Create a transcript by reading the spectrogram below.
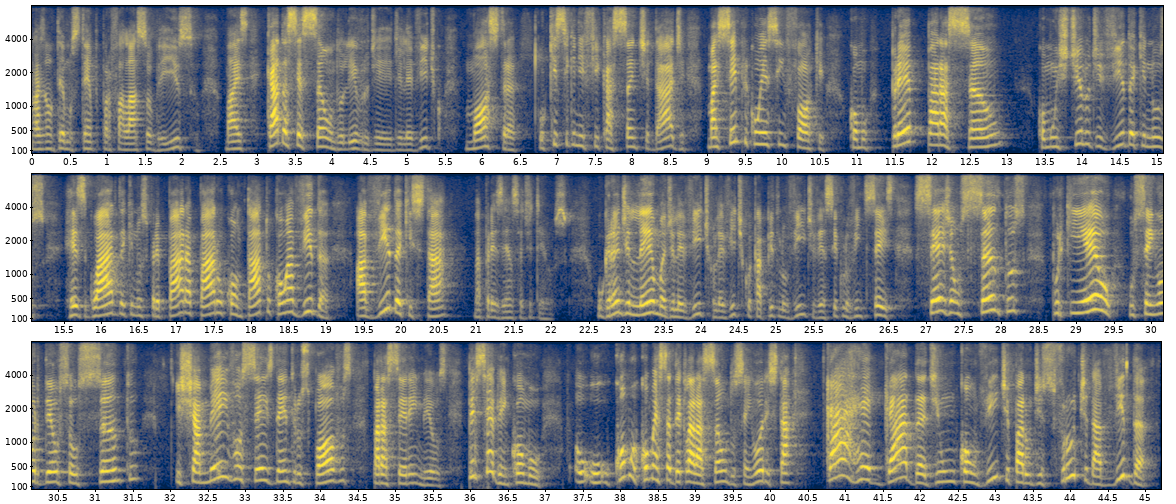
Nós não temos tempo para falar sobre isso, mas cada sessão do livro de, de Levítico mostra o que significa a santidade, mas sempre com esse enfoque como preparação como um estilo de vida que nos resguarda, que nos prepara para o contato com a vida, a vida que está na presença de Deus. O grande lema de Levítico, Levítico capítulo 20, versículo 26, sejam santos, porque eu, o Senhor Deus, sou santo e chamei vocês dentre os povos para serem meus. Percebem como, como, como essa declaração do Senhor está carregada de um convite para o desfrute da vida?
